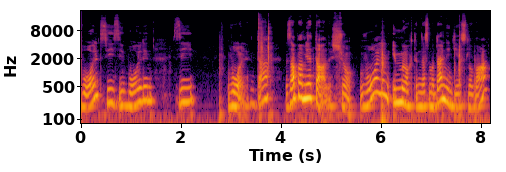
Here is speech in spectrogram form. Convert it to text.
wollt, sie, sie wollen, sie wollen. Да? Запам'ятали, що wollen і möchten у нас модальні дієслова,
